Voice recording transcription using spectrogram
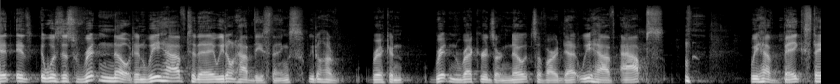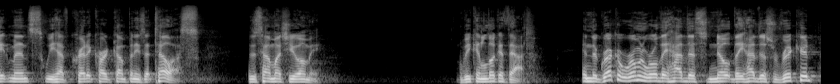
It, it, it, was this written note, and we have today, we don't have these things. We don't have written, written records or notes of our debt. We have apps, we have bank statements, we have credit card companies that tell us this is how much you owe me. We can look at that. In the Greco Roman world, they had this note, they had this written,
